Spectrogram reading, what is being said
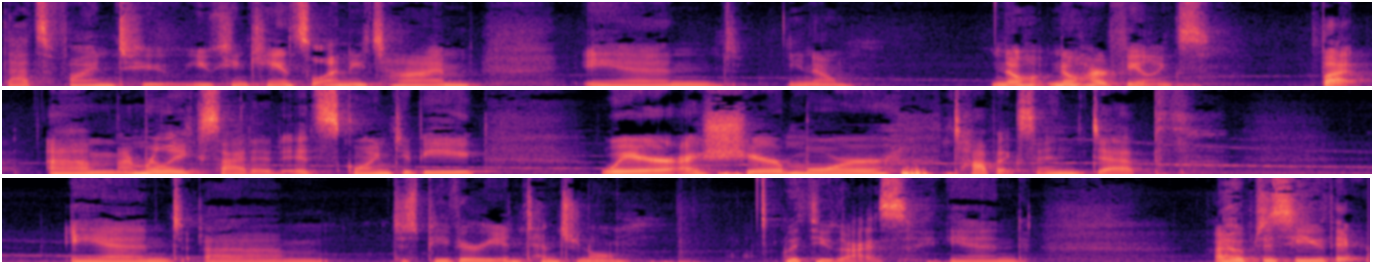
that's fine too. You can cancel anytime and, you know, no, no hard feelings. But um, I'm really excited. It's going to be where I share more topics in depth and um, just be very intentional with you guys. And I hope to see you there.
